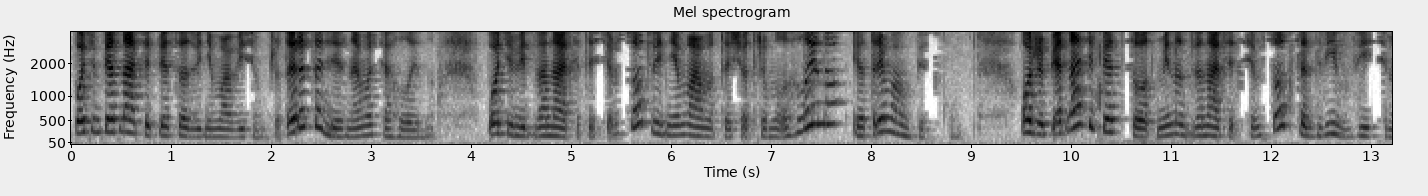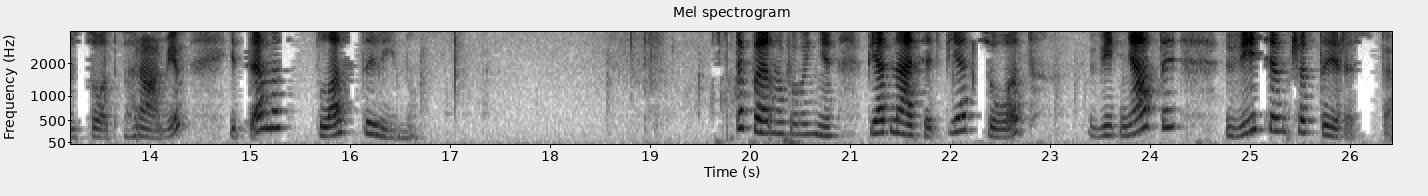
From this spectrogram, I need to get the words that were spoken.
Потім 15 500 віднімаємо 8400, дізнаємося глину. Потім від 12 700 віднімаємо те, що отримали глину, і отримаємо піску. Отже, 15 500 мінус 12 700 це 2800 грамів, і це в нас пластиліну. Тепер ми повинні 15 500 відняти 8400.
